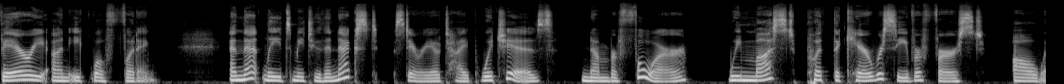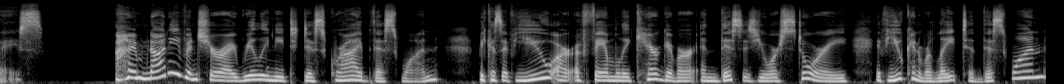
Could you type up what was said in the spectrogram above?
very unequal footing. And that leads me to the next stereotype, which is number four, we must put the care receiver first always. I'm not even sure I really need to describe this one because if you are a family caregiver and this is your story, if you can relate to this one,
